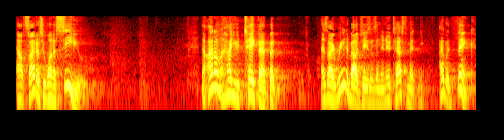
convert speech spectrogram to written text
outsiders who want to see you. Now, I don't know how you take that, but as I read about Jesus in the New Testament, I would think,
